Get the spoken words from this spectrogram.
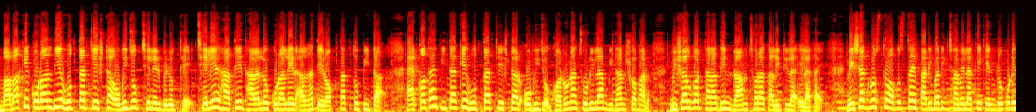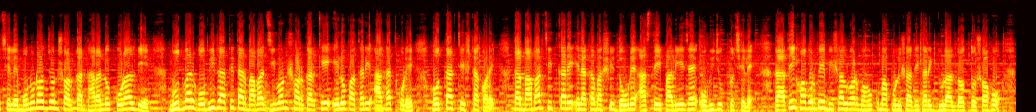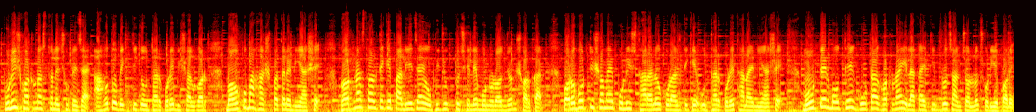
বাবাকে কোড়াল দিয়ে হত্যার চেষ্টা, অভিযোগ ছেলের বিরুদ্ধে। ছেলের হাতে ধারালো কোড়ালের আঘাতে রক্তাক্ত পিতা। এক কথায় পিতাকে হত্যার চেষ্টার অভিযোগ, ঘটনা চরিলাম বিধানসভার বিশালগড় থানাধীন রামছড়া কালিটিলা এলাকায়। নেশাগ্রস্ত অবস্থায় পারিবারিক ঝামেলাকে কেন্দ্র করে ছেলে মনোরঞ্জন সরকার ধারালো কোড়াল দিয়ে বুধবার গভীর রাতে তার বাবা জীবন সরকারকে এলোপাথারি আঘাত করে হত্যার চেষ্টা করে। তার বাবার চিৎকারে এলাকাবাসী দৌড়ে আসতেই পালিয়ে যায় অভিযুক্ত ছেলে। রাতেই খবর পেয়ে বিশালগড় মহকুমা পুলিশ আধিকারিক দুলাল দত্ত সহ পুলিশ ঘটনাস্থলে ছুটে যায়। আহত ব্যক্তিকে উদ্ধার করে বিশালগড় মহকুমা হাসপাতালে নিয়ে আসে। ঘটনাস্থল থেকে পালিয়ে যায় অভিযুক্ত ছেলে মনোরঞ্জন সরকার। পরবর্তী সময়ে পুলিশ ধারালো কোড়ালটিকে উদ্ধার করে থানায় নিয়ে আসে। মুহূর্তের মধ্যে গোটা ঘটনায় এলাকায় তীব্র চাঞ্চল্য ছড়িয়ে পড়ে।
